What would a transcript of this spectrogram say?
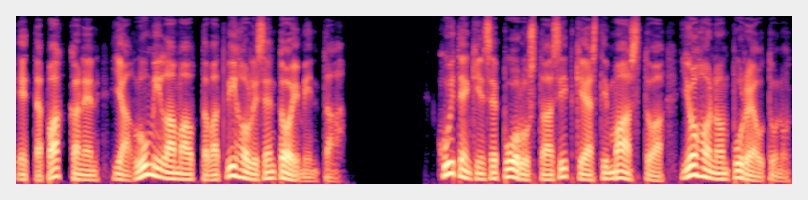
että pakkanen ja lumi lamauttavat vihollisen toimintaa. Kuitenkin se puolustaa sitkeästi maastoa, johon on pureutunut.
